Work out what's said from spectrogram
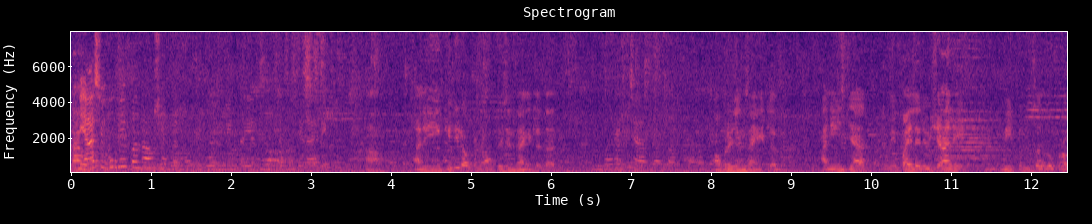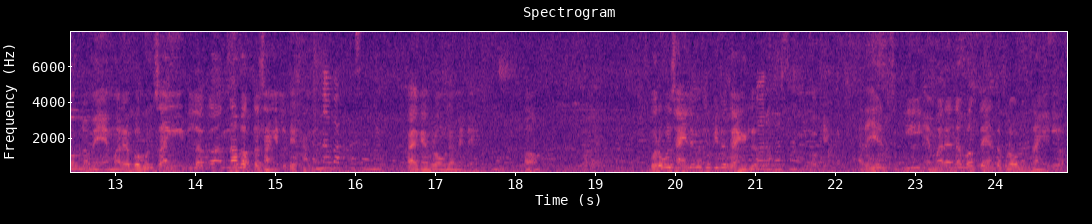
काय मी होतं? अशी उभी पण राहू शकत नव्हती दोन मिनिटं एक मिनिटामध्ये डायरेक्ट हां. आणि किती डॉक्टरने ऑपरेशन सांगितलं तर? बरेच चार पाच डॉक्टर ऑपरेशन सांगितलं. होतं आणि ज्या तुम्ही पहिल्या दिवशी आले मी तुमचा जो प्रॉब्लेम आहे एम आर आय बघून सांगितलं का न बघता सांगितलं? ते सांगा. न बघता सांगितलं. काय काय प्रॉब्लेम आहे ते? हां? बरोबर सांगितलं का चुकीचं सांगितलं? बरोबर सांगितलं. ओके आता हे की एम आर आय न बघता यांचा प्रॉब्लेम सांगितला.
